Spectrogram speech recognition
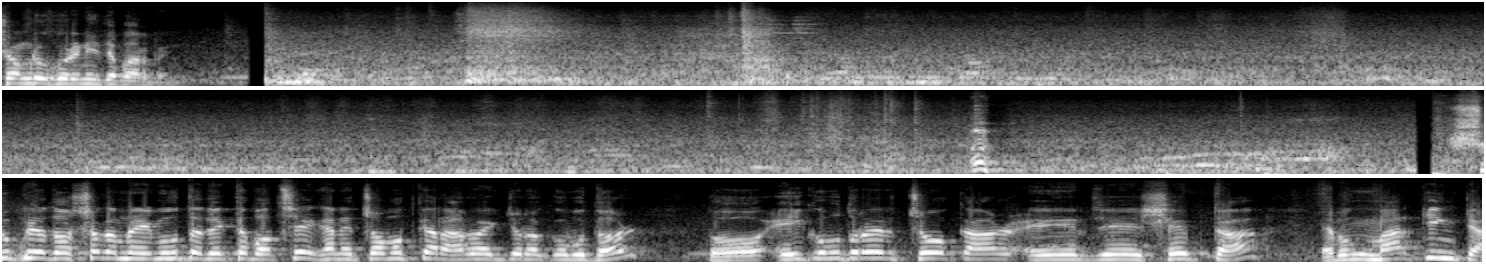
সংগ্রহ করে নিতে পারবেন। সুপ্রিয় দর্শক আমরা এই মুহূর্তে দেখতে পাচ্ছি এখানে চমৎকার আরও একজোড়া কবুতর। তো এই কবুতরের চোখ আর এর যে শেপটা এবং মার্কিংটা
